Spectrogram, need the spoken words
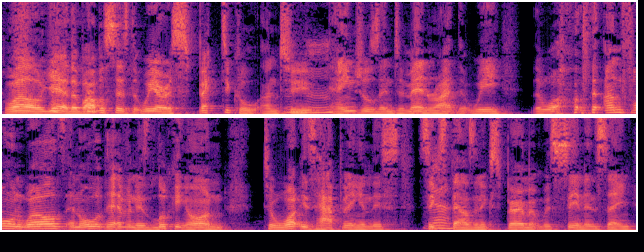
well, yeah, the Bible says that we are a spectacle unto Mm-hmm. angels and to men, right? That we, the, the unfallen worlds and all of heaven is looking on to what is happening in this 6,000 experiment with sin and saying,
